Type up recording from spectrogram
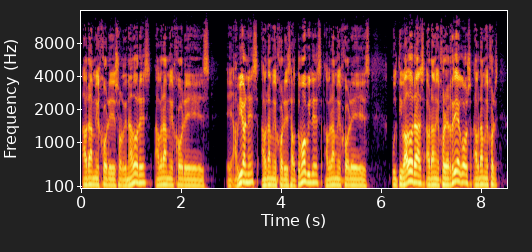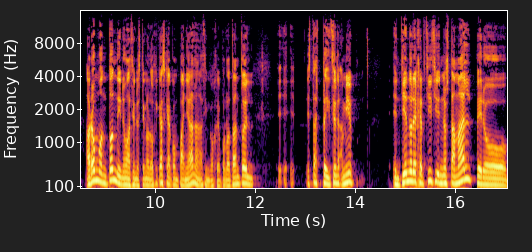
habrá mejores ordenadores, habrá mejores eh, aviones, habrá mejores automóviles, habrá mejores cultivadoras, habrá mejores riegos, habrá mejores... Habrá un montón de innovaciones tecnológicas que acompañarán a la 5G. Por lo tanto, eh, estas predicciones... A mí entiendo el ejercicio y no está mal, pero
